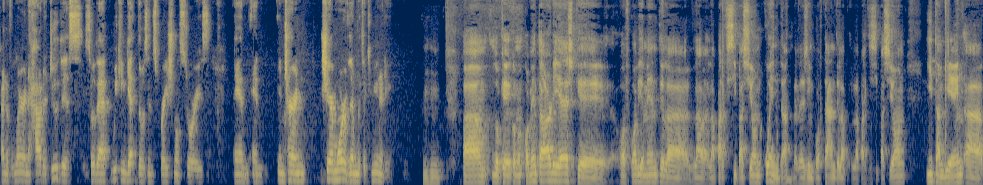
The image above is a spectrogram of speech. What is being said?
kind of learn how to do this so that we can get those inspirational stories and and in turn share more of them with the community. Um, lo que comenta Artie es que obviamente la, la, participación cuenta, ¿verdad? Es importante la, la participación y también uh,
